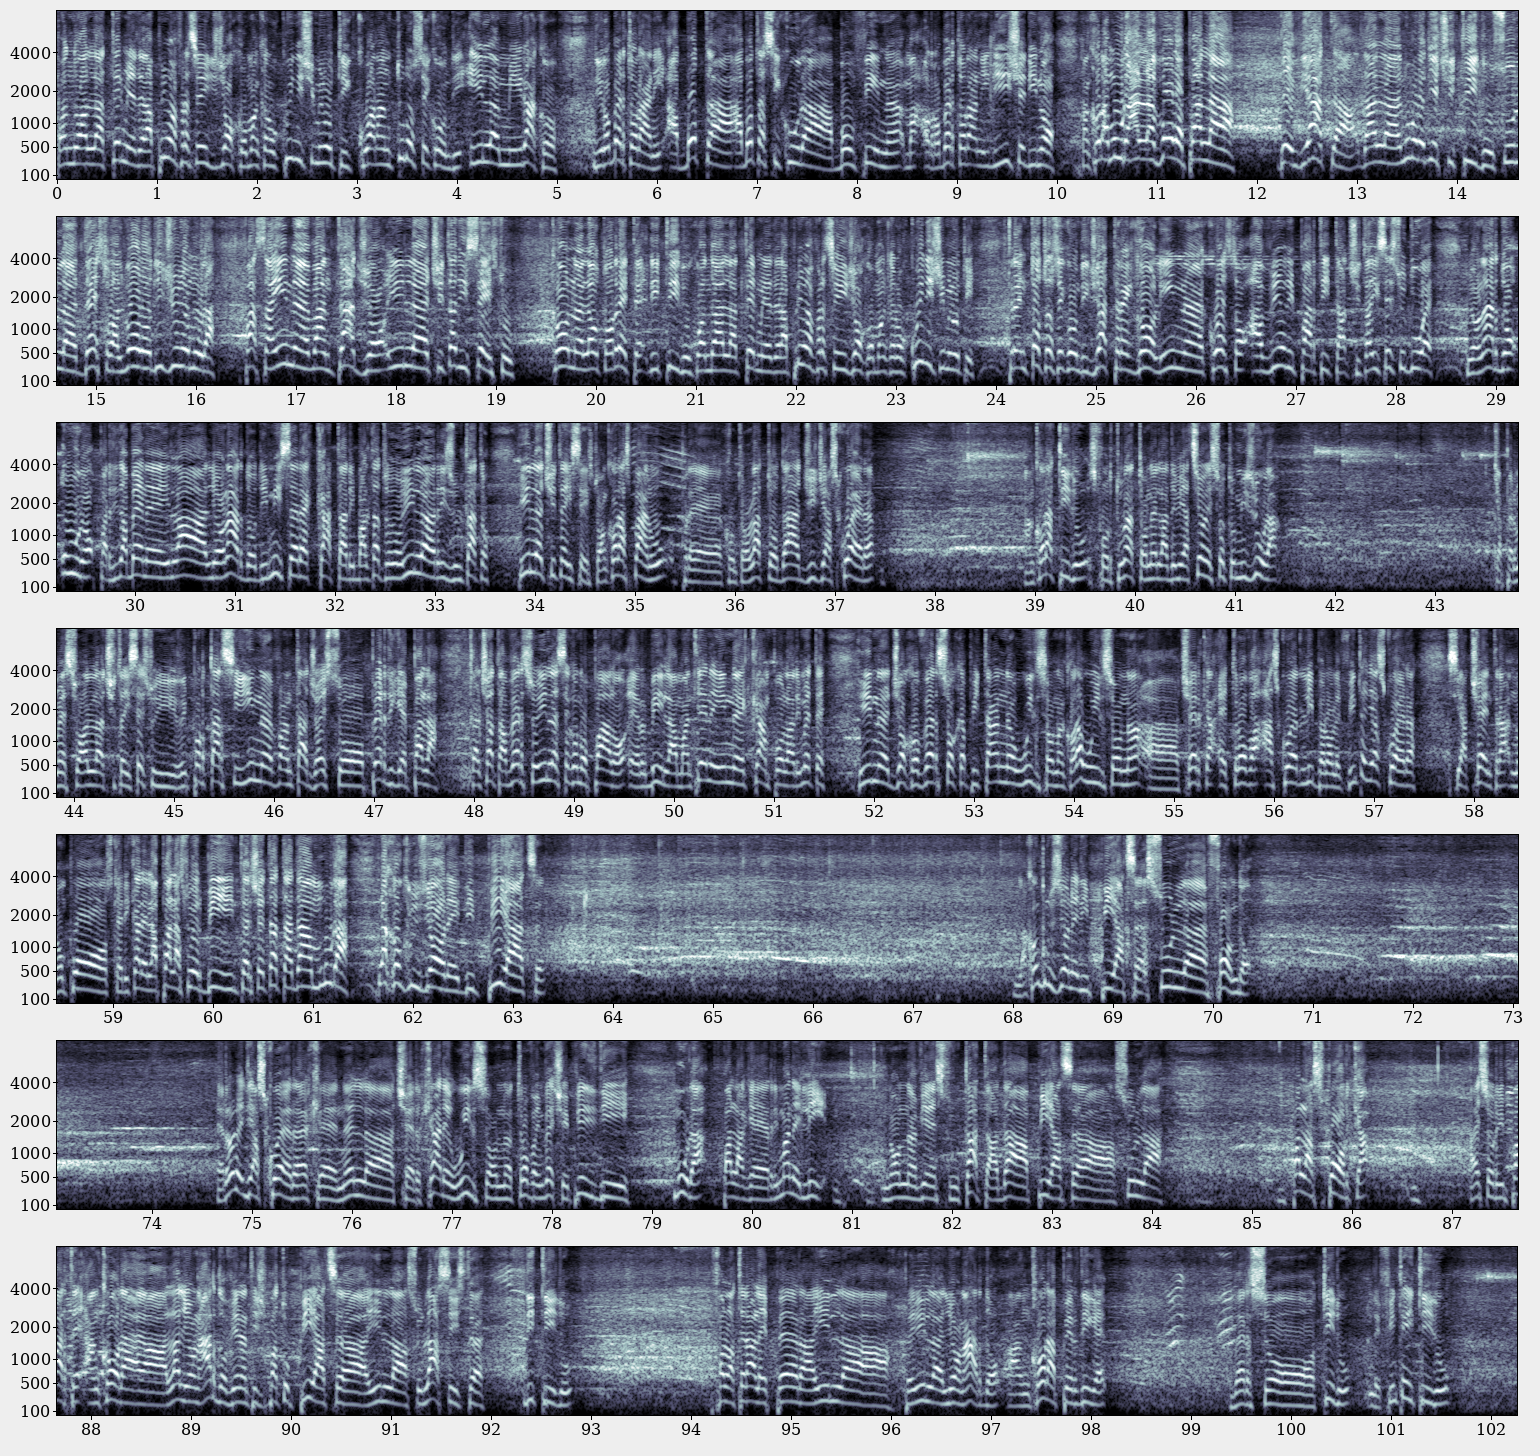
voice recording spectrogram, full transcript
quando al termine della prima frazione di gioco mancano 15 minuti 41 secondi il miracolo di Roberto Rani a botta, a botta sicura Bonfin ma Roberto Rani gli dice di no. Ancora Mura al volo palla deviata dal numero 10 Tidu sul destro al volo di Giulio Mura. Passa in vantaggio il Città di Sestu con l'autorete di Tidu quando al termine della prima frazione di gioco. Mancano 15 minuti 38 secondi già 3 gol in questo avvio di partita. Città di Sestu 2 Leonardo 1 partita bene la Leonardo di Mister Catta ribaltato il risultato il Città di Sesto. Ancora Spanu controllato da Gigia Square. Ancora Tidu sfortunato nella deviazione sotto misura che ha permesso alla città di Sesto di riportarsi in vantaggio. Adesso Perdighe palla calciata verso il secondo palo Erbi la mantiene in campo la rimette in gioco verso Capitan Wilson. Ancora Wilson uh, cerca e trova Asquare libero le finte di Asquare si accentra non può scaricare la palla su Erbi intercettata da Mura la conclusione di Piaz. La conclusione di Piaz sul fondo Errore di Asquare che nel cercare Wilson trova invece i piedi di Mura, palla che rimane lì, non viene sfruttata da Piaz sulla palla sporca. Adesso riparte ancora la Leonardo, viene anticipato Piaz sull'assist di Tidu. Fallo laterale per il, per il Leonardo, ancora per Dighe verso Tidu, le finte di Tidu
